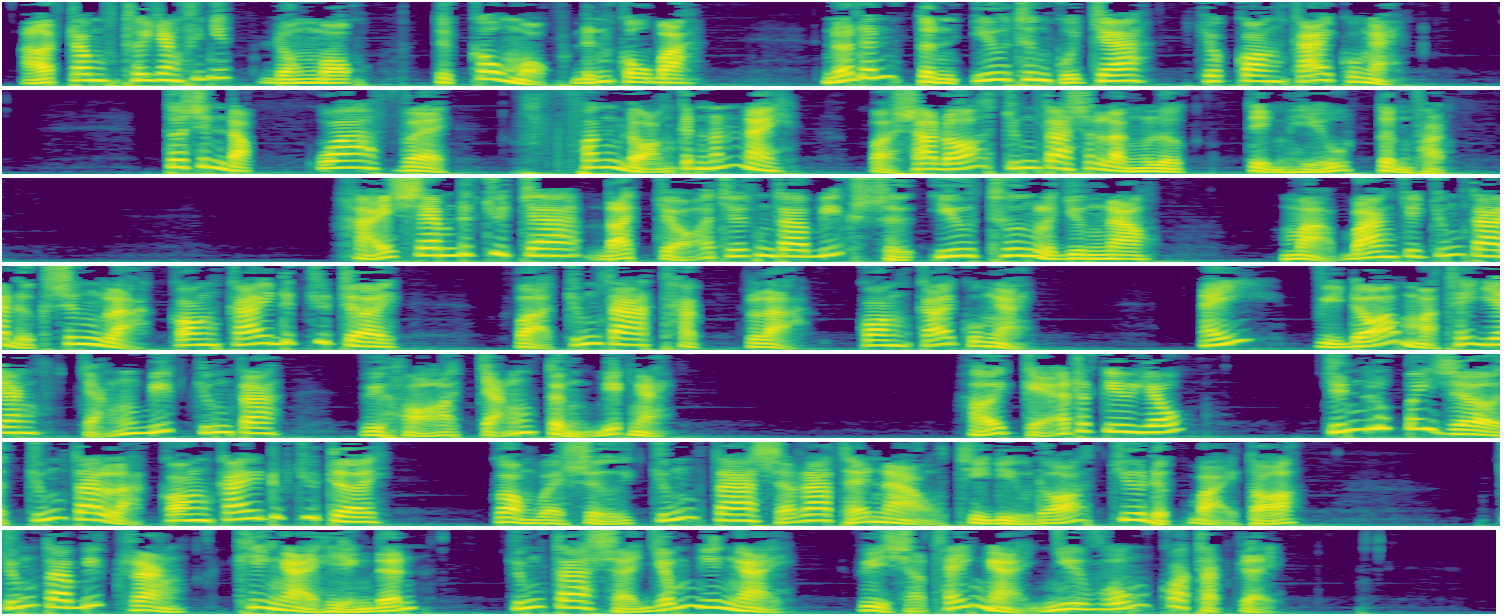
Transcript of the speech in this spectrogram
Ở trong thời gian thứ nhất, đoạn 1, từ câu 1 đến câu 3, nói đến tình yêu thương của cha cho con cái của Ngài. Tôi xin đọc qua về phân đoạn kinh thánh này, và sau đó chúng ta sẽ lần lượt tìm hiểu từng phần. Hãy xem Đức Chúa Cha đã cho cho chúng ta biết sự yêu thương là dường nào, mà ban cho chúng ta được xưng là con cái Đức Chúa Trời, và chúng ta thật là con cái của Ngài. Ấy vì đó mà thế gian chẳng biết chúng ta, vì họ chẳng từng biết Ngài. Hỡi kẻ rất yêu dấu, chính lúc bấy giờ chúng ta là con cái Đức Chúa Trời, còn về sự chúng ta sẽ ra thể nào thì điều đó chưa được bày tỏ. Chúng ta biết rằng khi Ngài hiện đến, chúng ta sẽ giống như Ngài vì sẽ thấy Ngài như vốn có thật vậy.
